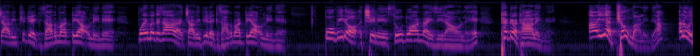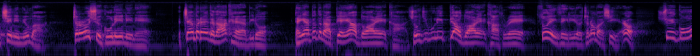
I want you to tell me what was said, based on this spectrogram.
ကြာပြီဖြစ်တဲ့ကစားသမားတစ်ယောက်အနေနဲ့ပွဲမကစားရတာကြာပြီဖြစ်တဲ့ကစားသမားတစ်ယောက်အနေနဲ့ပို့ပြီးတော့အခြေအနေစိုးသွားနိုင်စေတာကိုလည်းထက်တွက်ထားလိုက်မယ်။အာကြီးကဖြုတ်มาလေဗျာ။အဲ့လိုအခြေအနေမျိုးမှာကျွန်တော်တို့ရွှေကိုးလေးအနေနဲ့အချမ်းပရန်ကစားခံရပြီးတော့နိုင်ငံပြဿနာပြန်ရသွားတဲ့အခါယုံကြည်မှုလေးပျောက်သွားတဲ့အခါဆိုတော့စိုးရိမ်စိတ်လေးတော့ကျွန်တော်မှရှိတယ်။အဲ့တော့ ရွှေကိုး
